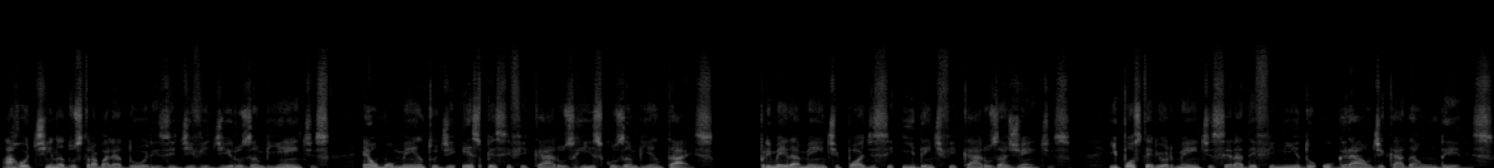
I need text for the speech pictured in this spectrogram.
a rotina dos trabalhadores e dividir os ambientes, é o momento de especificar os riscos ambientais. Primeiramente, pode-se identificar os agentes, e posteriormente será definido o grau de cada um deles.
